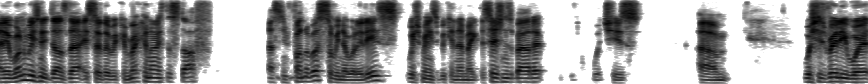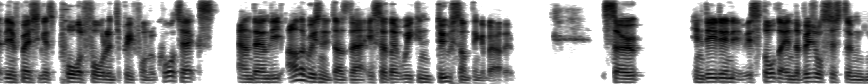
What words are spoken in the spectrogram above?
And one reason it does that is so that we can recognize the stuff that's in front of us, so we know what it is, which means we can then make decisions about it, which is um, which is really where the information gets poured forward into prefrontal cortex. And then the other reason it does that is so that we can do something about it. So, indeed, it's thought that in the visual system,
